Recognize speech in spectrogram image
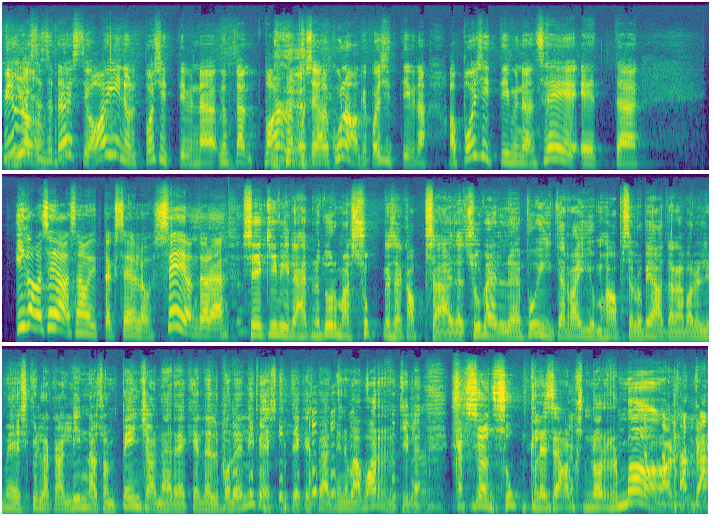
minu meelest on see tõesti ainult positiivne, noh, tähendab, vargus ei ole kunagi positiivne, aga positiivne on see, et igas eas nauditakse elu, see on tore. see kivi läheb nüüd Urmas Suklase kapsaaeda, et suvel puid raiuma Haapsalu peatänaval oli mees küll, aga linnas on pensionäre, kellel pole libestit ja kes peavad minema vardile. kas see on Suklase jaoks normaalne?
